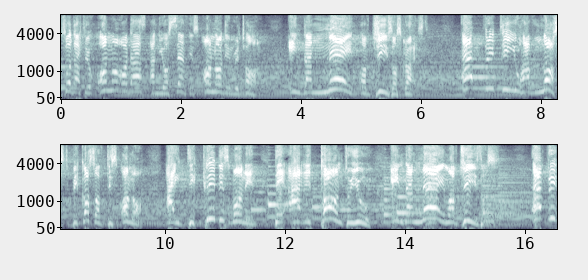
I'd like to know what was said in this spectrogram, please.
so that you honor others and yourself is honored in return. In the name of Jesus Christ everything you have lost because of dishonor I decree this morning they are returned to you. In the name of Jesus every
